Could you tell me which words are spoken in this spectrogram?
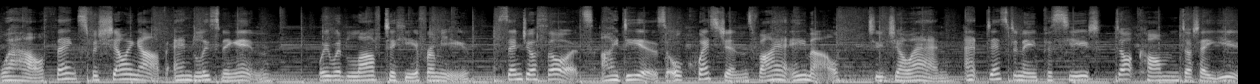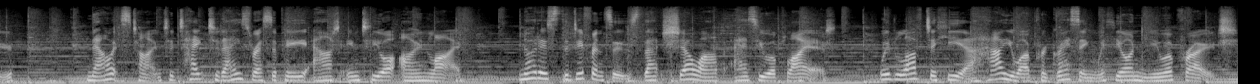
Wow, thanks for showing up and listening in. We would love to hear from you. Send your thoughts, ideas, or questions via email to joanne at destinypursuit.com.au. Now it's time to take today's recipe out into your own life. Notice the differences that show up as you apply it. We'd love to hear how you are progressing with your new approach.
